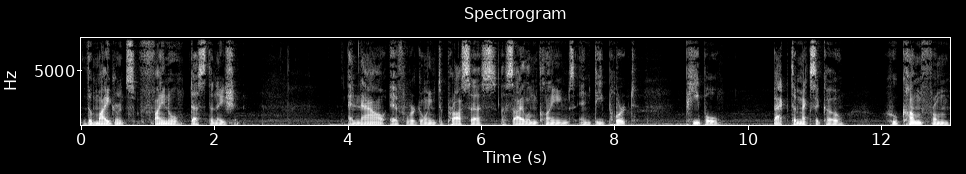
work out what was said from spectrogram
the migrant's final destination. And now, if we're going to process asylum claims and deport people back to Mexico who come from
